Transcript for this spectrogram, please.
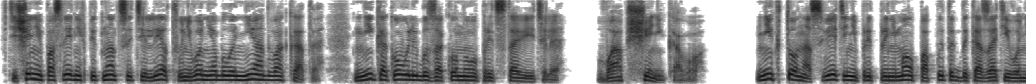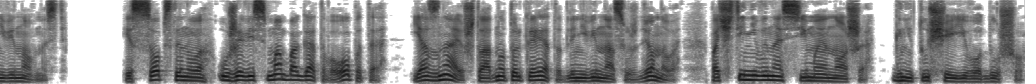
В течение последних 15 лет у него не было ни адвоката, ни какого-либо законного представителя, Вообще никого. Никто на свете не предпринимал попыток доказать его невиновность. Из собственного, уже весьма богатого опыта я знаю, что одно только это для невинно осужденного почти невыносимая ноша, гнетущая его душу.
